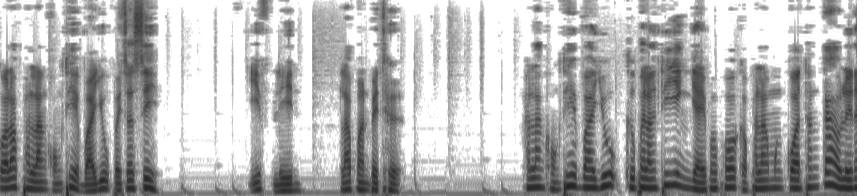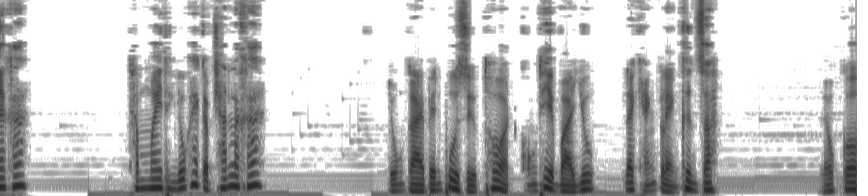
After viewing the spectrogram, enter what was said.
ก็รับพลังของเทพวายุไปซะสิอีฟลินรับมันไปเถอะ พลังของเทพวายุคือพลังที่ยิ่งใหญ่พอๆกับพลังมังกรทั้งเก้าเลยนะคะทำไมถึงยกให้กับฉันล่ะคะ จงกลายเป็นผู้สืบทอดของเทพวายุและแข็งแกร่งขึ้นซะ แล้วก็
